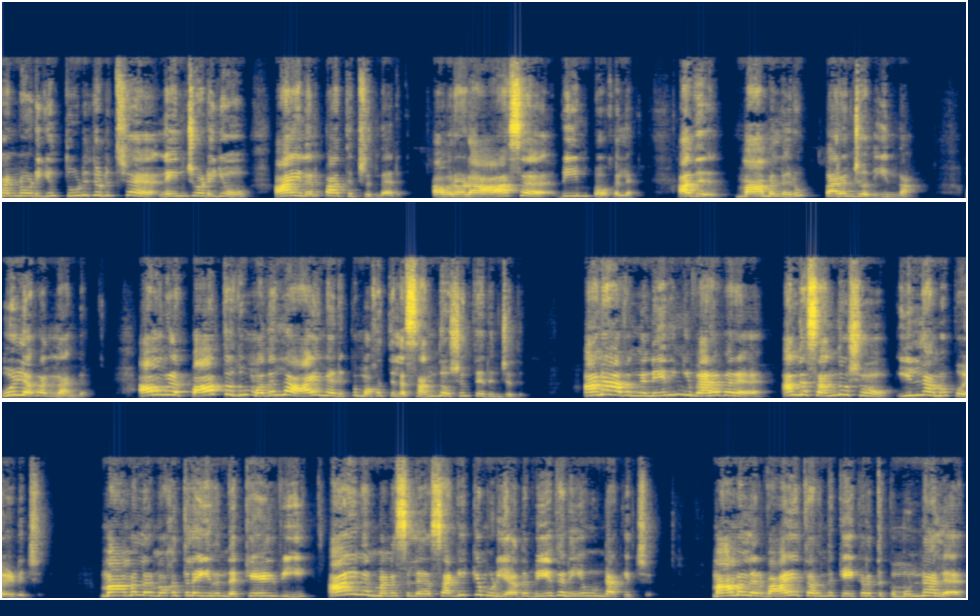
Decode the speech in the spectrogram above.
கண்ணோடையும் துடி துடிச்ச நெஞ்சோடையும் ஆயனர் பார்த்துட்டு இருந்தாரு. அவரோட ஆசை வீண் போகல. அது மாமல்லரும் பரஞ்சோதியும் தான் உள்ள வந்தாங்க. அவங்கள பார்த்ததும் முதல்ல ஆயனருக்கு முகத்துல சந்தோஷம் தெரிஞ்சது. ஆனா அவங்க நெருங்கி வர வர அந்த சந்தோஷம் இல்லாம போயிடுச்சு. மாமல்லர் முகத்துல இருந்த கேள்வி ஆயனர் மனசுல சகிக்க முடியாத வேதனையை உண்டாக்கிச்சு. மாமல்லர் வாயை திறந்து கேட்கறதுக்கு முன்னால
